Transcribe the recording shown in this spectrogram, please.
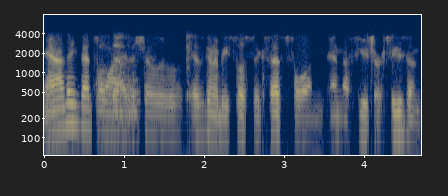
And I think that's Oh, why the show is going to be so successful in, in the future seasons.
